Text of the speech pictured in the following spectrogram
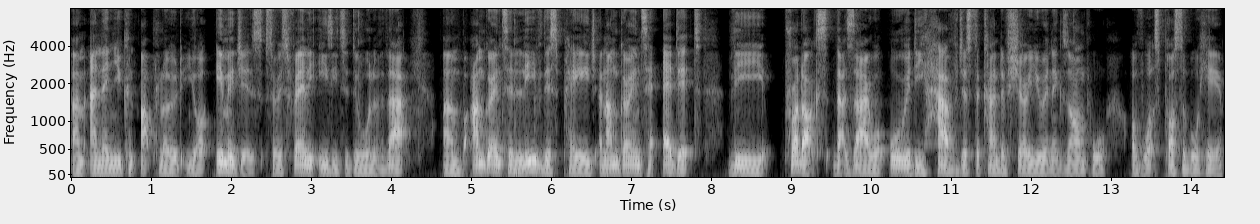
Um, and then you can upload your images. So it's fairly easy to do all of that. Um, but I'm going to leave this page and I'm going to edit the products that Zyro already have just to kind of show you an example of what's possible here.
